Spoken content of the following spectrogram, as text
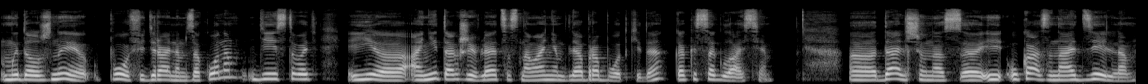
мы должны по федеральным законам действовать, и э, они также являются основанием для обработки, да, как и согласие. Э, дальше у нас э, указано отдельно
